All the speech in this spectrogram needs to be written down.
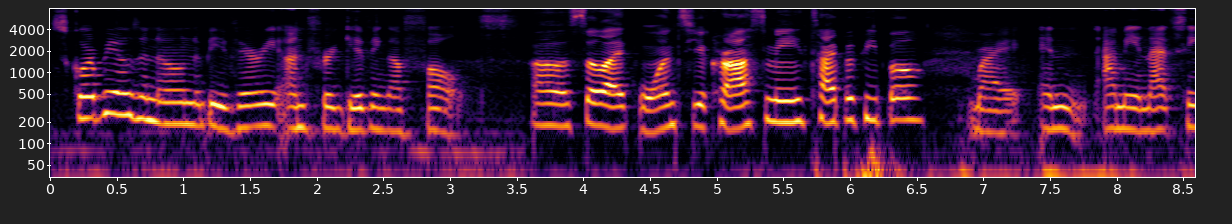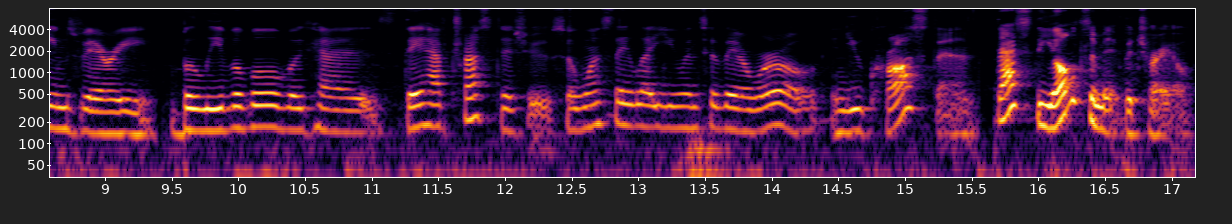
Scorpios are known to be very unforgiving of faults. Oh, so like once you cross me type of people? Right. And I mean, that seems very believable because they have trust issues. So once they let you into their world and you cross them, that's the ultimate betrayal.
